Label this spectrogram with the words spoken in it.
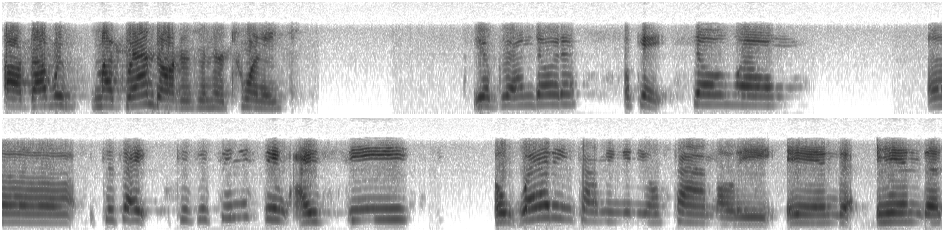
Uh, that was my granddaughter's in her 20s. Your granddaughter? Okay, so because I because it's interesting, I see a wedding coming in your family and and a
